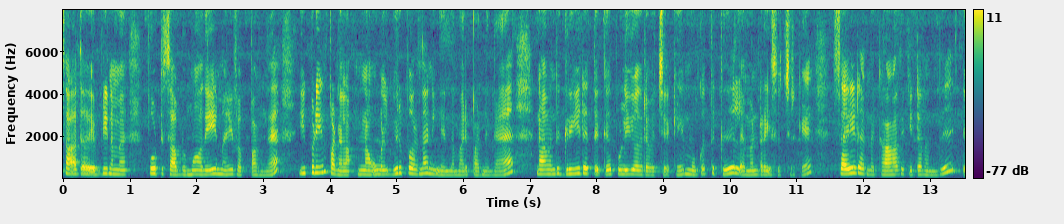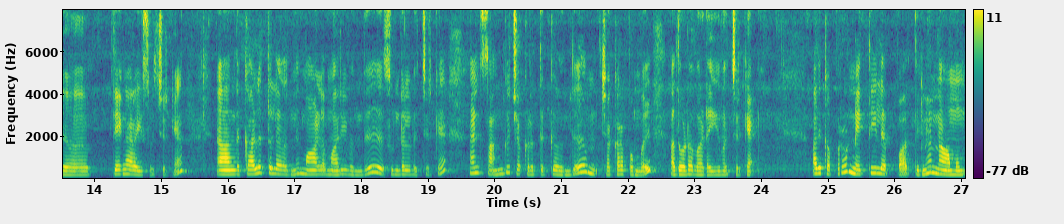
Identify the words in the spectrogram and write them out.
சாதம் எப்படி நம்ம போட்டு சாப்பிடுமோ அதே மாதிரி வைப்பாங்க. இப்படியும் பண்ணலாம். நான் உங்களுக்கு விருப்பம் இருந்தால் நீங்கள் இந்த மாதிரி பண்ணுங்கள் நான் வந்து கிரீடத்துக்கு புளியோதரை வச்சுருக்கேன். முகத்துக்கு லெமன் ரைஸ் வச்சுருக்கேன். சைடு அந்த காதுக்கிட்ட வந்து தேங்காய் ரைஸ் வச்சுருக்கேன். அந்த கழுத்தில் வந்து மாலை மாதிரி வந்து சுண்டல் வச்சுருக்கேன். அண்ட் சங்கு சக்கரத்துக்கு வந்து சக்கரை பொங்கல் அதோட வடையும் வச்சுருக்கேன். அதுக்கப்புறம் நெத்தியில் பார்த்திங்கன்னா நாமம்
